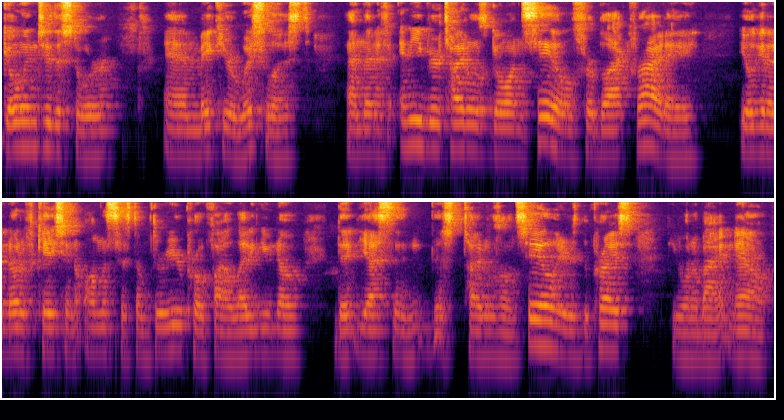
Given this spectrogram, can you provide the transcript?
go into the store and make your wish list, and then if any of your titles go on sale for Black Friday, you'll get a notification on the system through your profile letting you know that yes, this title's on sale. Here's the price. You want to buy it now,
